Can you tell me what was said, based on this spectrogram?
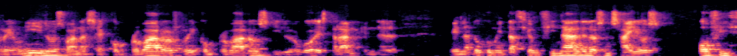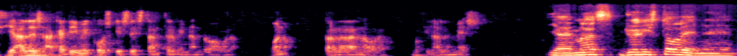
reunidos, van a ser comprobados, recomprobados y luego estarán en, el, en la documentación final de los ensayos oficiales académicos que se están terminando ahora. Bueno, tardarán ahora, al final del mes. Y además, yo he visto en, eh,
